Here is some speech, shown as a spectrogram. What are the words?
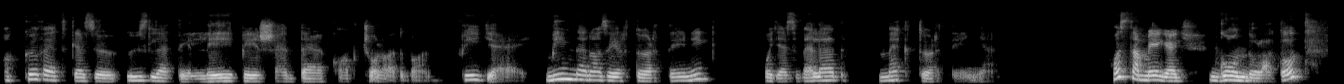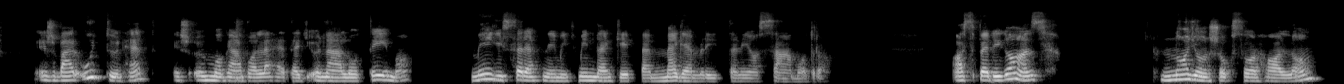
a következő üzleti lépéseddel kapcsolatban. Figyelj, minden azért történik, hogy ez veled megtörténjen. Hoztam még egy gondolatot, és bár úgy tűnhet, és önmagában lehet egy önálló téma, mégis szeretném itt mindenképpen megemlíteni a számodra. Az pedig az, nagyon sokszor hallom,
